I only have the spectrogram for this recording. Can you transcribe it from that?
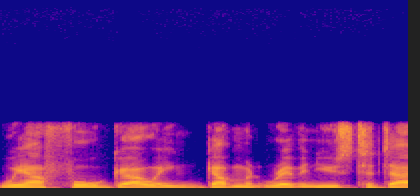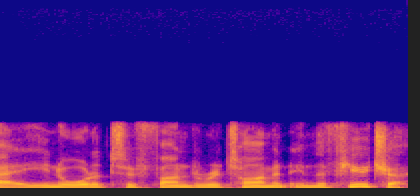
we are foregoing government revenues today in order to fund a retirement in the future.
